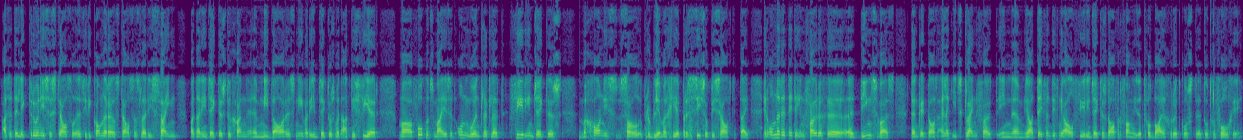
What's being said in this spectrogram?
as dit 'n elektroniese stelsel is, hierdie common rail stelsels laat die sein wat na die injectors toe gaan um, nie daar is nie wat die injectors moet aktiveer, maar volgens my is dit onmoontlik dat vier injectors meganies sal probleme gee presies op dieselfde tyd. En omdat dit net 'n eenvoudige uh, diens was, dink ek daar's eintlik iets klein fout en um, ja, definitief nie al vier injectors daar vervang nie. Dit gaan baie groot koste tot gevolg hê.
